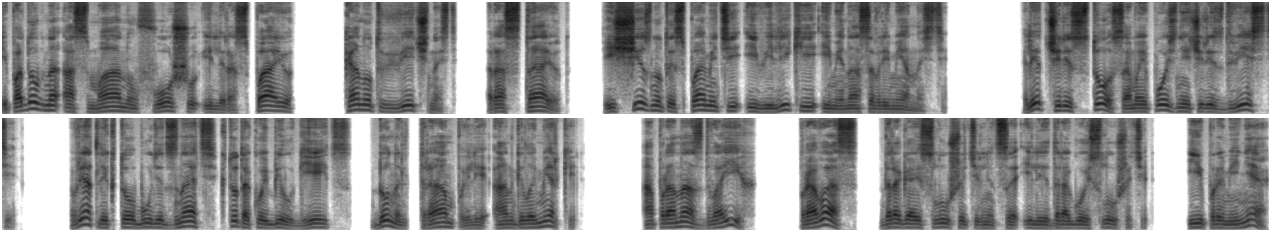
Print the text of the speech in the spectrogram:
и, подобно осману, фошу или распаю, канут в вечность, растают, исчезнут из памяти и великие имена современности. Лет через сто, самое позднее через двести, вряд ли кто будет знать, кто такой Билл Гейтс, Дональд Трамп или Ангела Меркель. А про нас двоих, про вас, дорогая слушательница или дорогой слушатель, и про меня,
